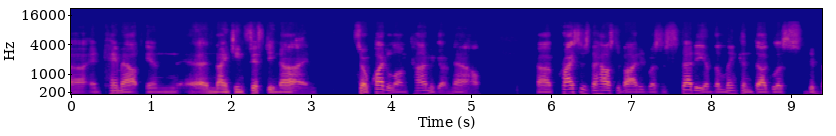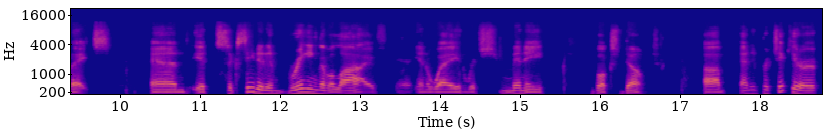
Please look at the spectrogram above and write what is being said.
uh, and came out in uh, 1959, so quite a long time ago now. Uh, Crisis of the House Divided was a study of the Lincoln Douglas debates, and it succeeded in bringing them alive in a way in which many books don't. Um, and in particular,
